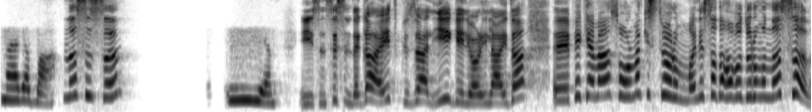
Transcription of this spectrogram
Merhaba. Nasılsın? İyiyim. İyisin sesin de gayet güzel iyi geliyor İlayda. Ee, peki hemen sormak istiyorum Manisa'da hava durumu nasıl?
